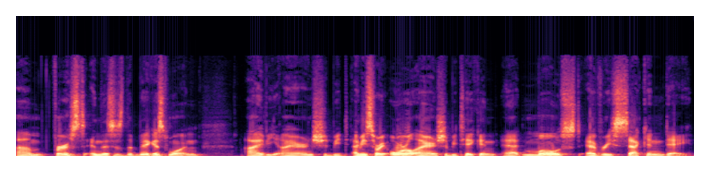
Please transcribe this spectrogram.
um, first, and this is the biggest one, IV iron should be I mean sorry, oral iron should be taken at most every second day.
